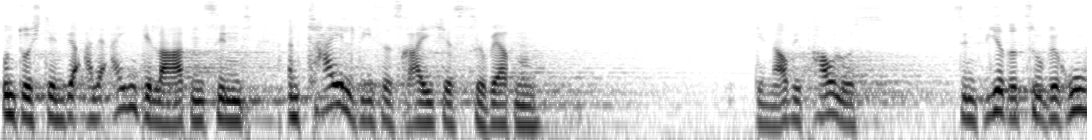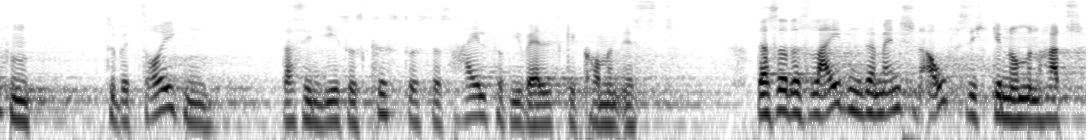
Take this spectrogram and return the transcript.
und durch den wir alle eingeladen sind, ein Teil dieses Reiches zu werden. Genau wie Paulus sind wir dazu berufen, zu bezeugen, dass in Jesus Christus das Heil für die Welt gekommen ist, dass er das Leiden der Menschen auf sich genommen hat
